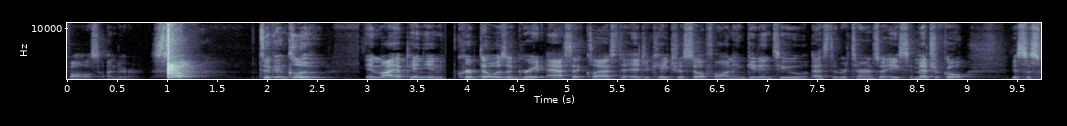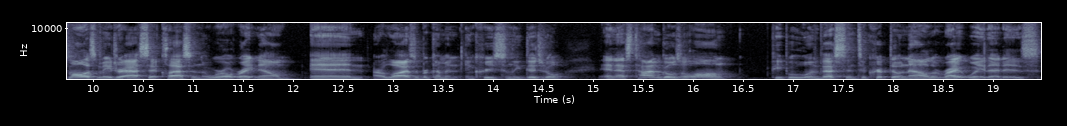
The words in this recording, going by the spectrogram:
falls under. So, to conclude, in my opinion, crypto is a great asset class to educate yourself on and get into as the returns are asymmetrical it's the smallest major asset class in the world right now, and our lives are becoming increasingly digital. And as time goes along, people who invest into crypto now the right way, that is,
